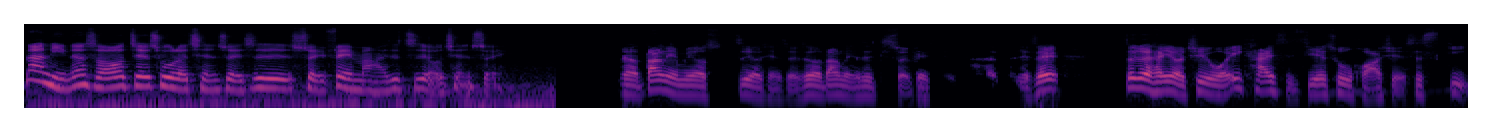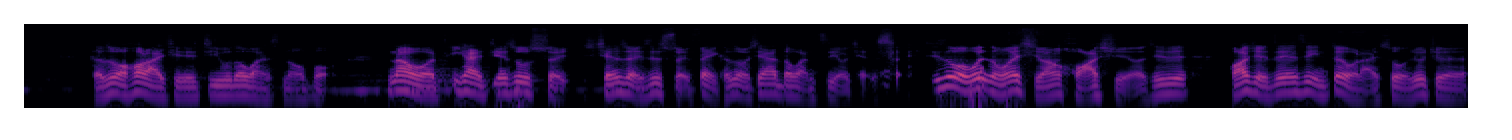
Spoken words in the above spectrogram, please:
那你那时候接触了潜水是水费吗？还是自由潜水？没有，当年没有自由潜水，所以我当年是水费潜。所以这个很有趣。我一开始接触滑雪是 ski，可是我后来其实几乎都玩 snowboard。那我一开始接触水潜水是水费，可是我现在都玩自由潜水。其实我为什么会喜欢滑雪？其实滑雪这件事情对我来说，我就觉得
